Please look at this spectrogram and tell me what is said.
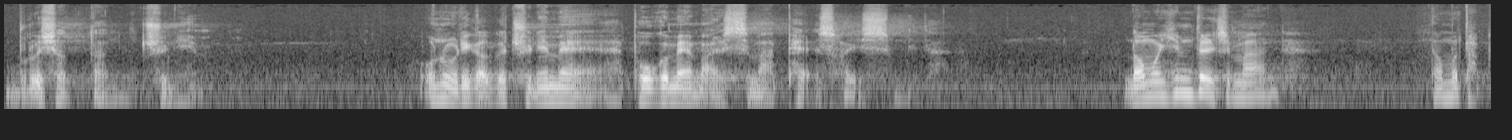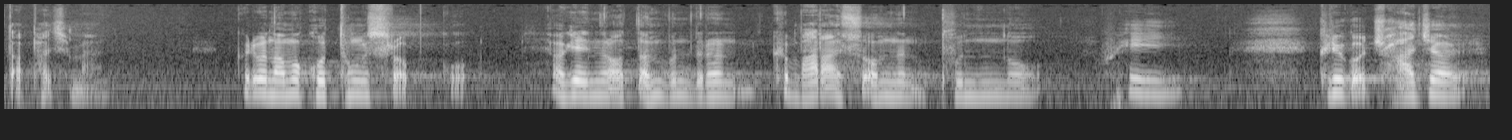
물으셨던 주님. 오늘 우리가 그 주님의 복음의 말씀 앞에 서 있습니다. 너무 힘들지만, 너무 답답하지만, 그리고 너무 고통스럽고, 여기 있는 어떤 분들은 그 말할 수 없는 분노, 회의, 그리고 좌절,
